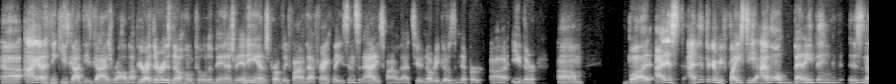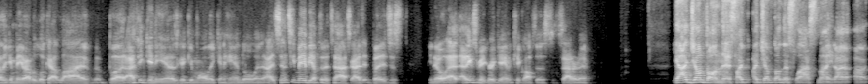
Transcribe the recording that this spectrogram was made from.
Uh, I got to think he's got these guys riled up. You're right. There is no home field advantage, but Indiana's perfectly fine with that. Frankly, Cincinnati's fine with that too. Nobody goes to Nippert uh, either. Um, but I just I think they're gonna be feisty. I won't bet anything. This is another game maybe I would look at live, but I think Indiana's gonna give them all they can handle. And I, since he may be up to the task, I but it's just you know I, I think it's gonna be a great game to kick off this Saturday. Yeah, I jumped on this. I, I jumped on this last night. I, have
